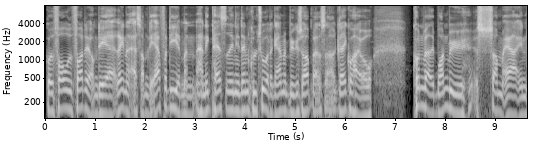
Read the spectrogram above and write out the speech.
gået forud for det, om det er rent, altså om det er fordi, at man, han ikke passede ind i den kultur, der gerne vil bygges op. Altså, Greco har jo kun været i Brøndby, som er en,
